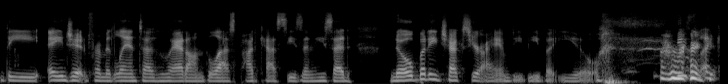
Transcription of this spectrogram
the agent from Atlanta who had on the last podcast season. He said, "Nobody checks your IMDb but you." he's right. like,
